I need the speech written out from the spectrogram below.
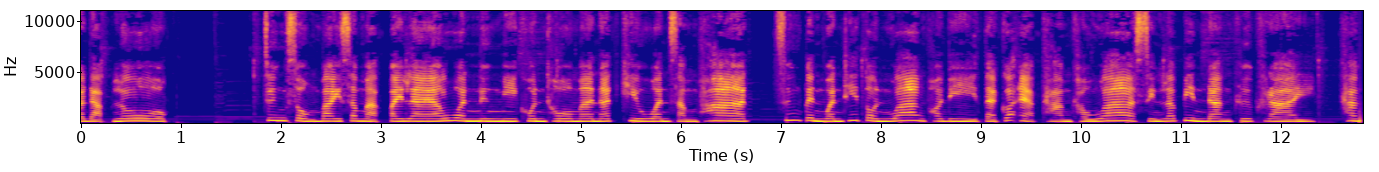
ระดับโลกจึงส่งใบสมัครไปแล้ววันหนึ่งมีคนโทรมานัดคิววันสัมภาษณ์ ซึ่งเป็นวันที่ตนว่างพอดีแต่ก็แอบถามเขาว่าศิลปินดังคือใคร ทาง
